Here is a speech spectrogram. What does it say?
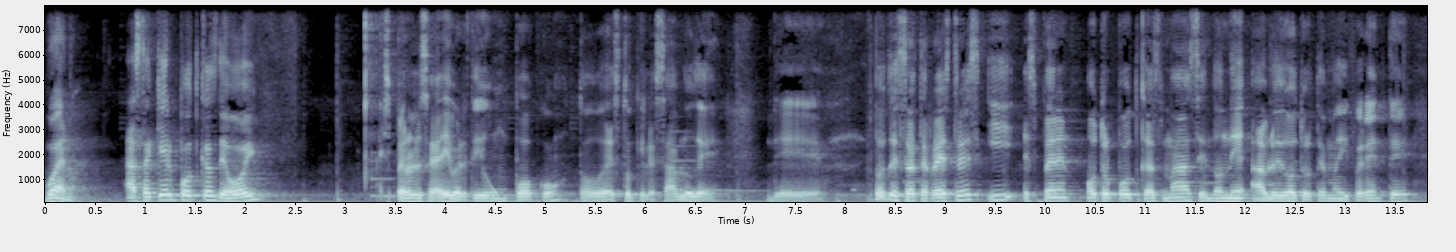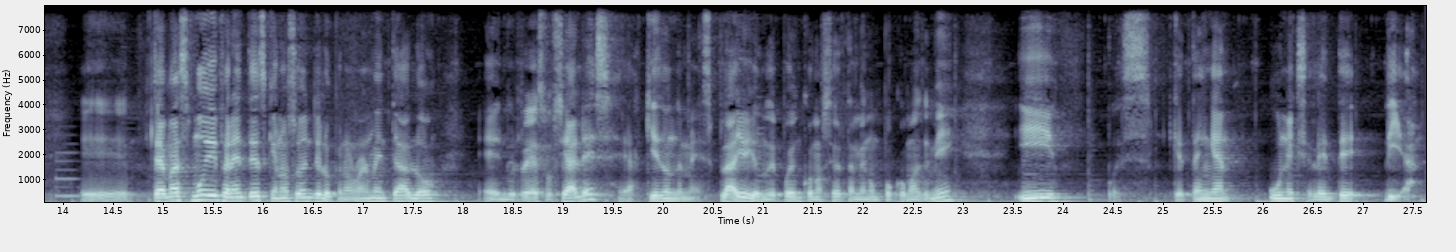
Bueno, hasta aquí el podcast de hoy. Espero les haya divertido un poco todo esto que les hablo de, de de extraterrestres y esperen otro podcast más en donde hablo de otro tema diferente. Eh, temas muy diferentes que no son de lo que normalmente hablo en mis redes sociales. Aquí es donde me explayo y donde pueden conocer también un poco más de mí. Y pues que tengan un excelente día.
